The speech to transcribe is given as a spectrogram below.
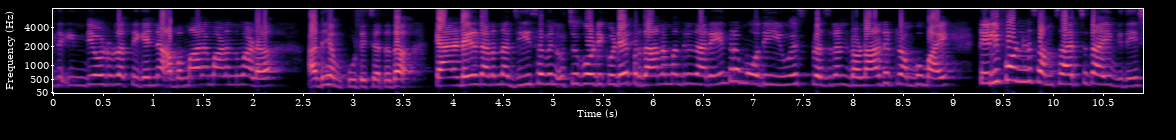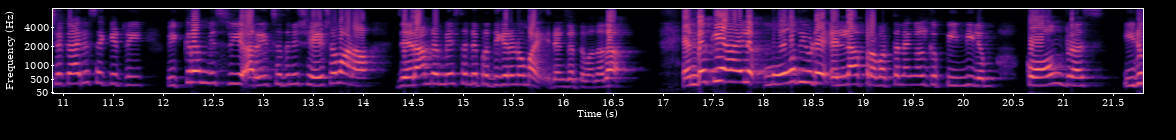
ഇത് ഇന്ത്യയോടുള്ള തികഞ്ഞ അപമാനമാണെന്നുമാണ് അദ്ദേഹം കൂട്ടിച്ചേർത്തത്. കാനഡയിൽ നടന്ന ജി സെവൻ ഉച്ചകോടിക്കൂടെ പ്രധാനമന്ത്രി Narendra Modi U S president Donald ട്രംപുമായി ടെലിഫോണിൽ സംസാരിച്ചതായി വിദേശകാര്യ സെക്രട്ടറി വിക്രം മിശ്രി അറിയിച്ചതിന് ശേഷമാണ് ജയറാം രമേശ് തന്റെ പ്രതികരണവുമായി രംഗത്ത് വന്നത്. എന്തൊക്കെയായാലും മോദിയുടെ എല്ലാ പ്രവർത്തനങ്ങൾക്ക് പിന്നിലും കോൺഗ്രസ് ഇരു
